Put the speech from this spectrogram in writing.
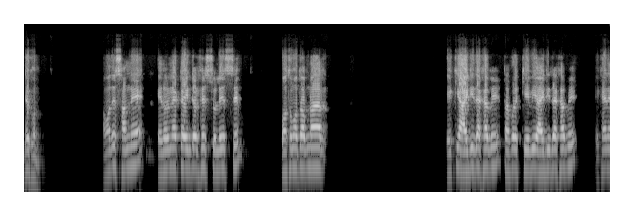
দেখুন, আমাদের সামনে এ ধরনের একটা ইন্টারফেস চলে এসছে। প্রথমত আপনার এ একে আইডি দেখাবে, তারপরে কেবি আইডি দেখাবে, এখানে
